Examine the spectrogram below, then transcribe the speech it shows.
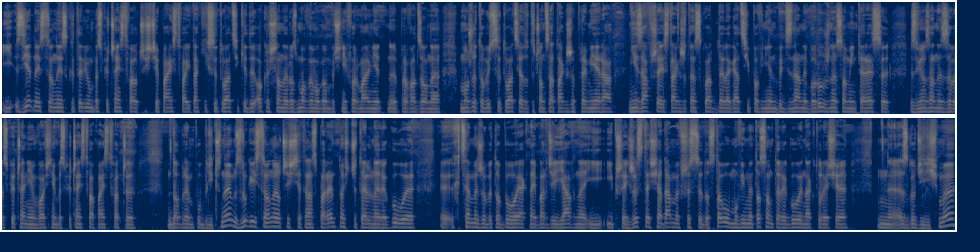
i z jednej strony jest kryterium bezpieczeństwa oczywiście państwa i takich sytuacji, kiedy określone rozmowy mogą być nieformalnie e, prowadzone. Może to być sytuacja dotycząca także premiera. Nie zawsze jest tak, że ten skład delegacji powinien być znany, bo różne są interesy związane z zabezpieczeniem właśnie bezpieczeństwa państwa czy dobrem publicznym. Z drugiej strony oczywiście transparentność, czytelne reguły. E, Chcemy, żeby to było jak najbardziej jawne i, i przejrzyste. Siadamy wszyscy do stołu, mówimy, to są te reguły, na które się mm, zgodziliśmy.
